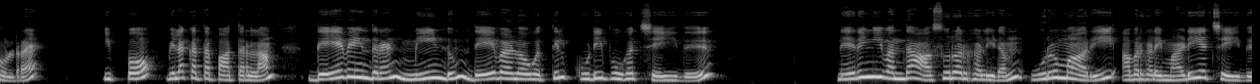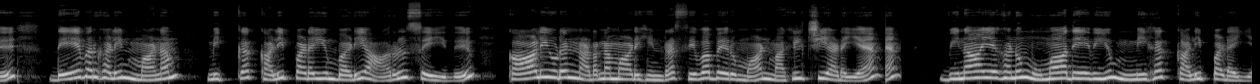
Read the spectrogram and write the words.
சொல்கிறேன் இப்போ விளக்கத்தை பார்த்துடலாம் தேவேந்திரன் மீண்டும் தேவலோகத்தில் குடிபுகச் செய்து நெருங்கி வந்த அசுரர்களிடம் உருமாறி அவர்களை மடியச் செய்து தேவர்களின் மனம் மிக்க களிப்படையும்படி அருள் செய்து காளியுடன் நடனமாடுகின்ற சிவபெருமான் மகிழ்ச்சியடைய விநாயகனும் உமாதேவியும் மிக களிப்படைய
